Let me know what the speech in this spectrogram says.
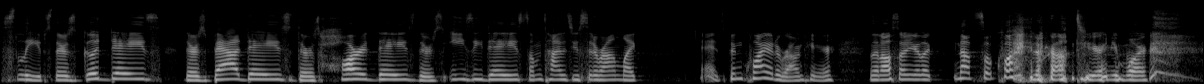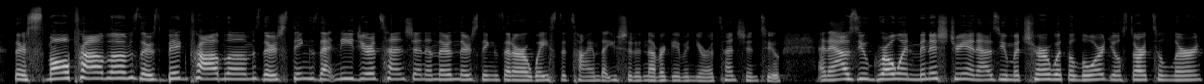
sleeps. There's good days, there's bad days, there's hard days, there's easy days. Sometimes you sit around like, hey, it's been quiet around here. And then all of a sudden you're like, not so quiet around here anymore. There's small problems, there's big problems, there's things that need your attention, and then there's things that are a waste of time that you should have never given your attention to. And as you grow in ministry and as you mature with the Lord, you'll start to learn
